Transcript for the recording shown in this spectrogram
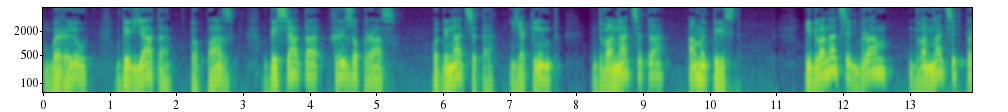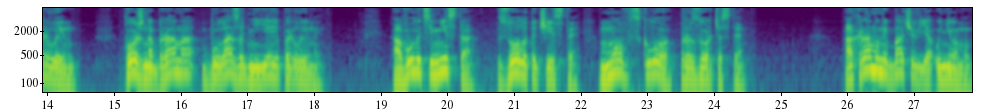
берил, дев'ята топаз, десята хризопрас, одинадцята якинт, дванадцята аметист, і дванадцять брам дванадцять перлин. Кожна брама була з однієї перлини. А вулиці міста золото чисте, мов скло прозорчасте. А храму не бачив я у ньому,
